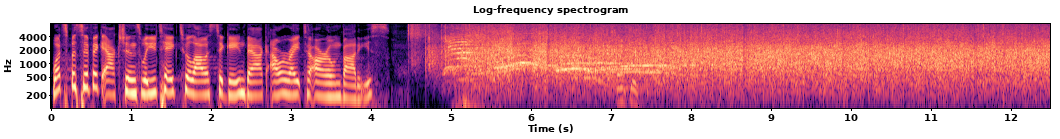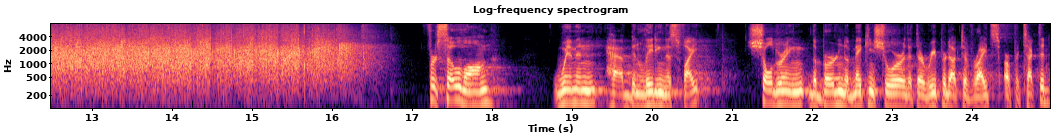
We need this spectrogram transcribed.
What specific actions will you take to allow us to gain back our right to our own bodies? Thank you. For so long, women have been leading this fight, shouldering the burden of making sure that their reproductive rights are protected.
